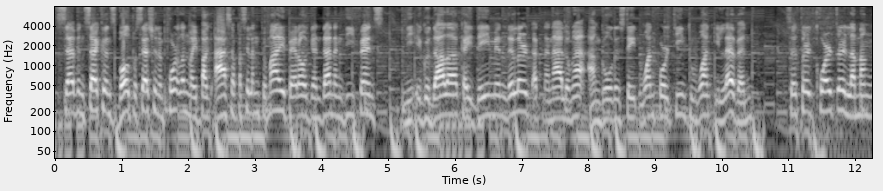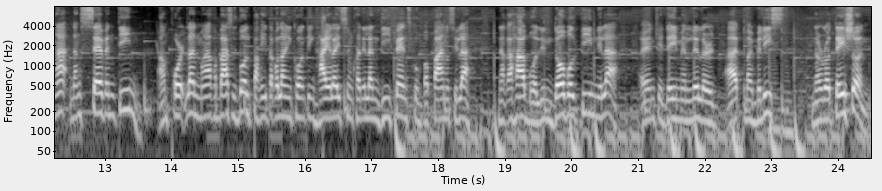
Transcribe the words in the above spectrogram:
7 seconds ball possession ng Portland. May pag-asa pa silang tumay pero ganda ng defense ni Iguodala kay Damian Lillard at nanalo nga ang Golden State 114 to 111. Sa third quarter, lamang nga ng 17 ang Portland, mga kabasketball, pakita ko lang yung konting highlights yung kanilang defense kung paano sila nakahabol. Yung double team nila, ayan kay Damian Lillard at magbilis na rotation.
